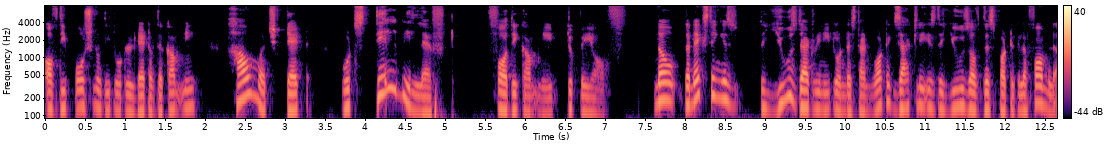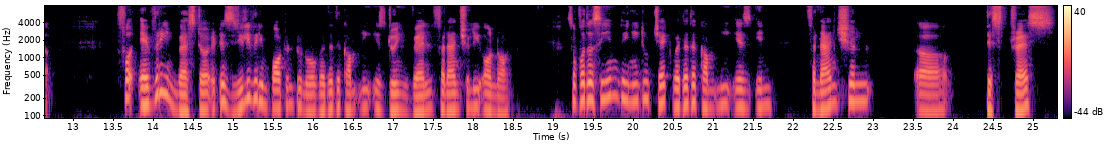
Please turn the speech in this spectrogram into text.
of the portion of the total debt of the company, how much debt would still be left for the company to pay off. Now, the next thing is the use that we need to understand. What exactly is the use of this particular formula? For every investor, it is really very important to know whether the company is doing well financially or not. So for the same, they need to check whether the company is in financial uh, distress,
